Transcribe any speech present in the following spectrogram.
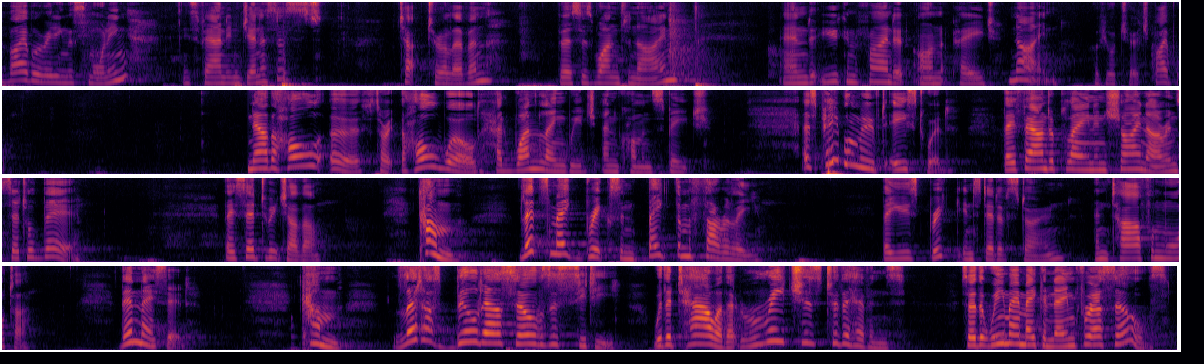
The Bible reading this morning is found in Genesis chapter 11, verses 1 to 9, and you can find it on page 9 of your church Bible. Now the whole earth, sorry, the whole world had one language and common speech. As people moved eastward, they found a plain in Shinar and settled there. They said to each other, Come, let's make bricks and bake them thoroughly. They used brick instead of stone and tar for mortar. Then they said, Come, let us build ourselves a city with a tower that reaches to the heavens, so that we may make a name for ourselves.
